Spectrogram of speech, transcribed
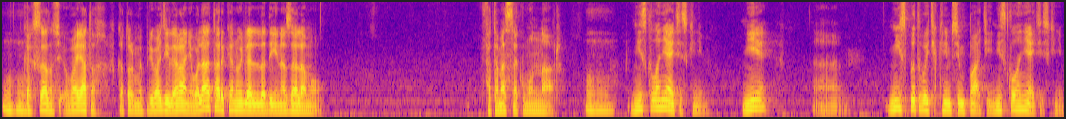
угу. как сказано в аятах, которые мы приводили ранее, валя таркяну иля ладина заламу, фатамассакумун нар. Не склоняйтесь к ним, не, а, не испытывайте к ним симпатии, не склоняйтесь к ним.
